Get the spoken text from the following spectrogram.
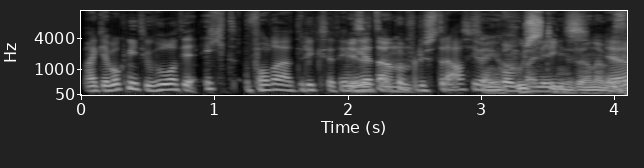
Maar ik heb ook niet het gevoel dat hij echt voluit druk zet. En Is het dat ook een frustratie van compagnie. goesting, zijn Is Ja,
